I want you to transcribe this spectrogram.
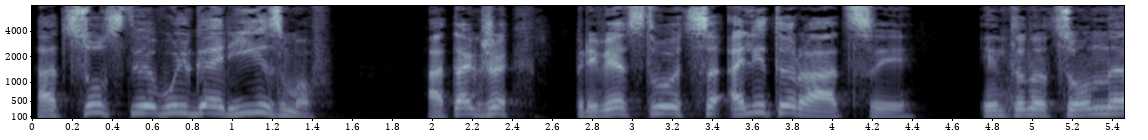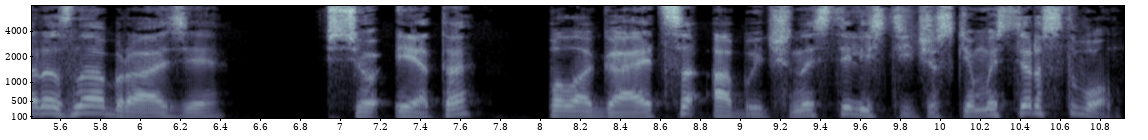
отсутствие вульгаризмов, а также приветствуются аллитерации, интонационное разнообразие. Все это полагается обычно стилистическим мастерством.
